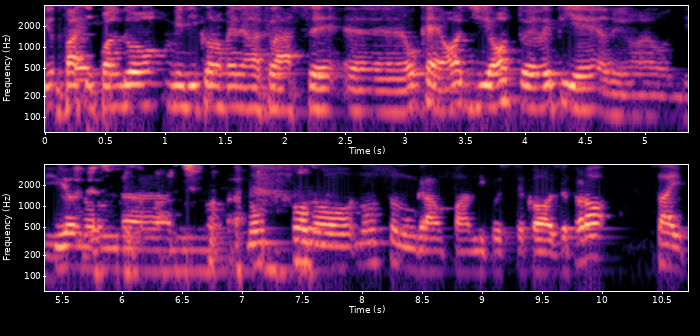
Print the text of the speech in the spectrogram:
io Infatti, stesso... quando mi dicono me nella classe, eh, ok, oggi 8 RPE, arrivo, oddio, io non, eh, non, sono, non sono un gran fan di queste cose, però, sai,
